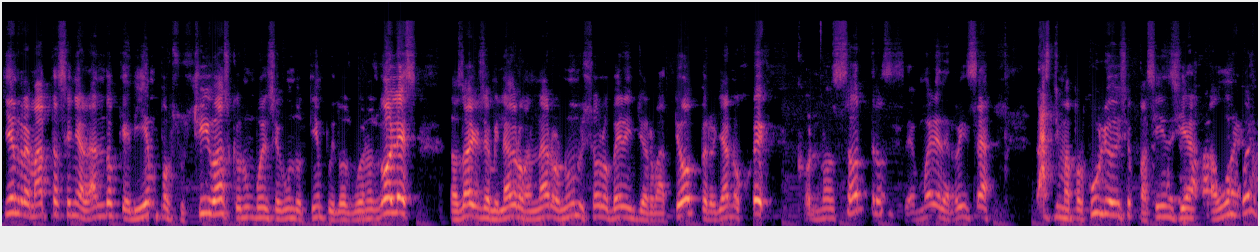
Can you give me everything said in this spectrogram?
quien remata señalando que bien por sus chivas, con un buen segundo tiempo y dos buenos goles. Los Dodgers de Milagro ganaron uno y solo Berenger bateó, pero ya no juega con nosotros, se muere de risa. Lástima por Julio, dice paciencia. Aún, bueno,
